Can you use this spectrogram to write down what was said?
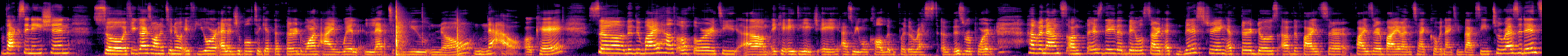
vaccination. So if you guys wanted to know if you're eligible to get the third one, I will let you know now, okay? So the Dubai Health Authority, um, aka DHA, as we will call them for the rest of this report, have announced on Thursday that they will start administering a third dose of the Pfizer Pfizer BioNTech COVID-19 vaccine to residents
